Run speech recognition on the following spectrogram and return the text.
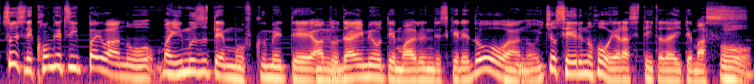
そうですね。今月いっぱいはあの、まあ、イムズ店も含めてあと大名店もあるんですけれど、あの一応セールの方をやらせていただいてます。はい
